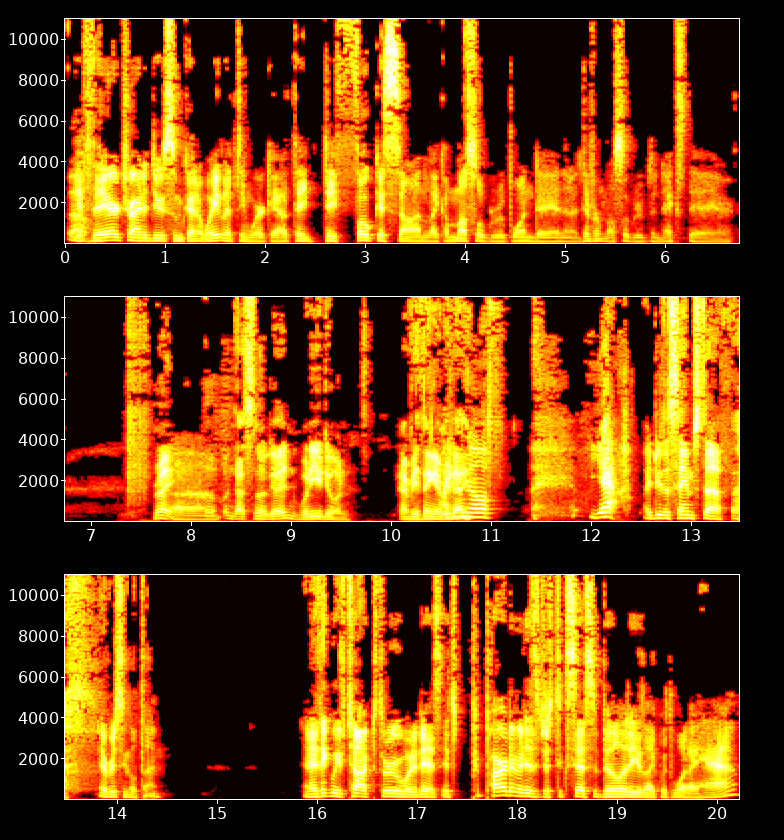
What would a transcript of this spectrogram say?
Oh, if they're trying to do some kind of weightlifting workout, they they focus on like a muscle group one day and then a different muscle group the next day. Or right. um, Oh, that's no good. What are you doing? Everything every I day? know if, yeah, I do the same stuff every single time. And I think we've talked through what it is. It's part of it is just accessibility, like with what I have.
